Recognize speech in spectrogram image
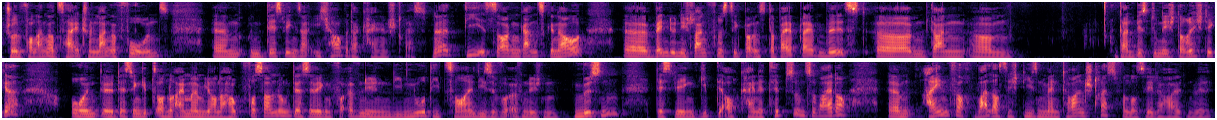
schon vor langer Zeit, schon lange vor uns. Ähm, und deswegen sagen, ich habe da keinen Stress. Ne? Die sagen ganz genau, äh, wenn du nicht langfristig bei uns dabei bleiben willst, ähm, dann, ähm, dann bist du nicht der Richtige. Und äh, deswegen gibt es auch nur einmal im Jahr eine Hauptversammlung. Deswegen veröffentlichen die nur die Zahlen, die sie veröffentlichen müssen. Deswegen gibt er auch keine Tipps und so weiter. einfach, weil er sich diesen mentalen Stress von der Seele halten will.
